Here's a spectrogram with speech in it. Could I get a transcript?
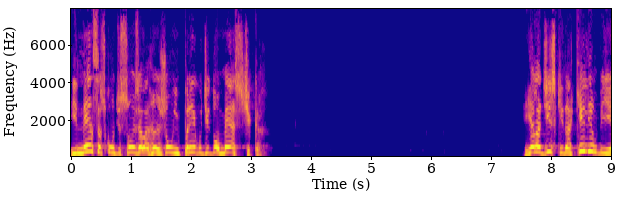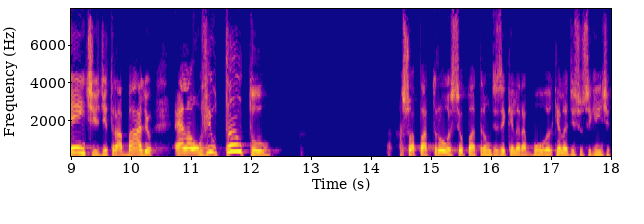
E nessas condições ela arranjou um emprego de doméstica. E ela diz que naquele ambiente de trabalho, ela ouviu tanto a sua patroa, seu patrão dizer que ela era burra, que ela disse o seguinte:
